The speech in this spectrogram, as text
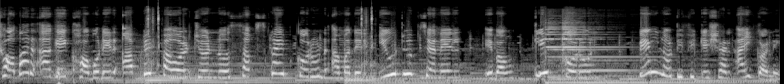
সবার আগে খবরের আপডেট পাওয়ার জন্য সাবস্ক্রাইব করুন আমাদের ইউটিউব চ্যানেল এবং ক্লিক করুন বেল নোটিফিকেশন আইকনে।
